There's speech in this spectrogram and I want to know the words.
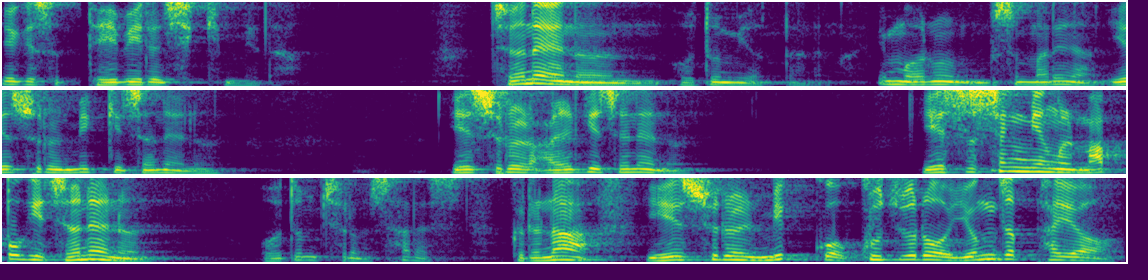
여기서 대비를 시킵니다. 전에는 어둠이었다는 거예요. 이 말은 무슨 말이냐? 예수를 믿기 전에는, 예수를 알기 전에는, 예수 생명을 맛보기 전에는 어둠처럼 살았어. 그러나 예수를 믿고 구주로 영접하여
